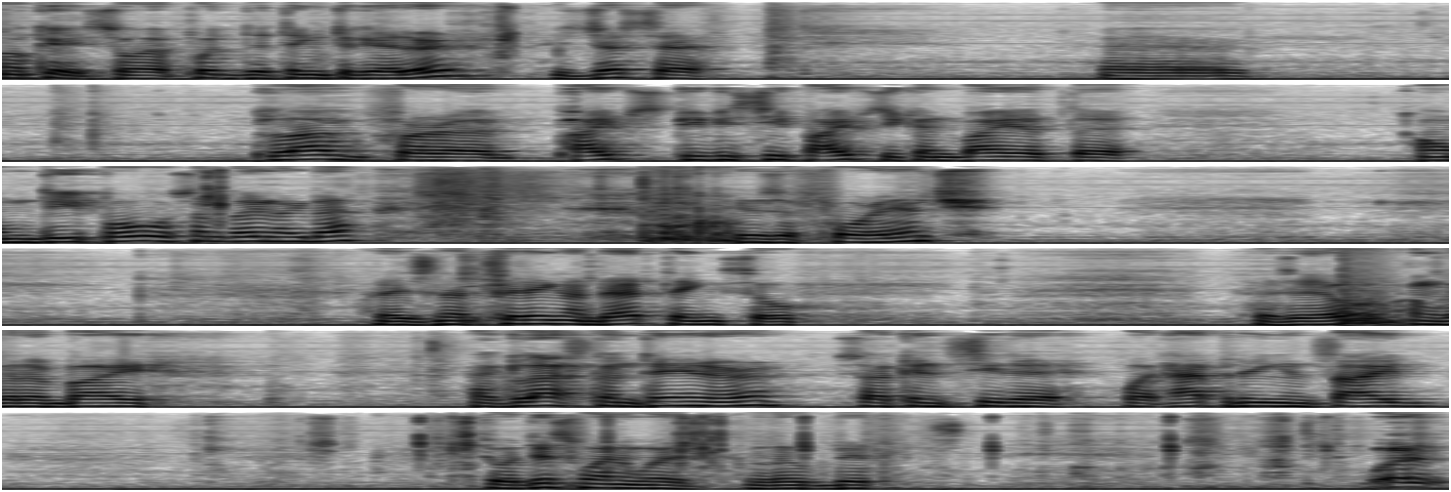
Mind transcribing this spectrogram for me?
Okay, so I put the thing together. It's just a, a plug for uh, pipes, PVC pipes you can buy at the Home Depot or something like that. Here's a 4 inch. But it's not fitting on that thing, so I say, oh, I'm gonna buy a glass container so I can see the what happening inside. So this one was a little bit well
